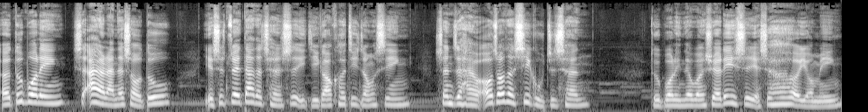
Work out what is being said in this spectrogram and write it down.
而都柏林是爱尔兰的首都，也是最大的城市以及高科技中心，甚至还有欧洲的戏骨之称。都柏林的文学历史也是赫赫有名，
